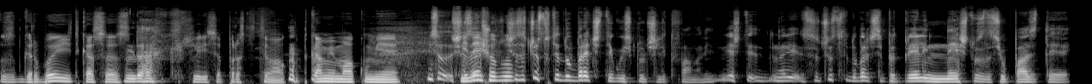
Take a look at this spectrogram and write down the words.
зад гърба и така са да. свили са пръстите малко. Така ми малко ми е... Мисъл, ще, и не, защото... ще се чувствате добре, че сте го изключили това. Нали? Вие ще, нали, се чувствате добре, че сте предприели нещо, за да си опазите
